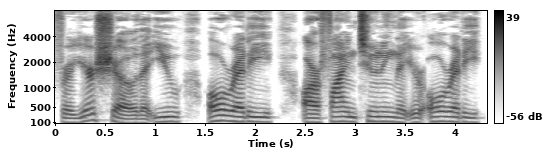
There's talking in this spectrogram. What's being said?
for your show that you already are fine-tuning that you're already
